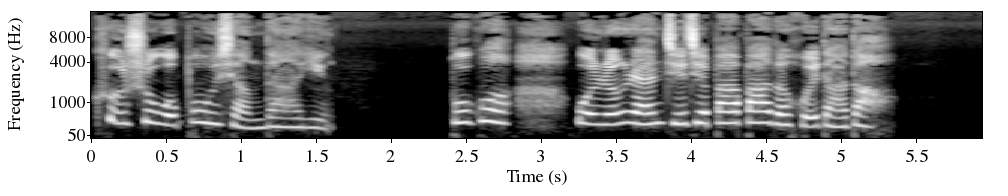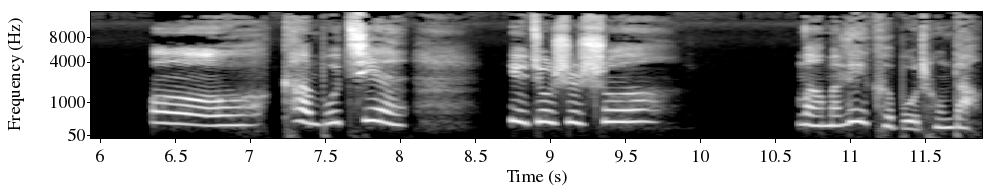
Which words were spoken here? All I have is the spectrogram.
可是我不想答应，不过我仍然结结巴巴的回答道：“哦，看不见，也就是说，妈妈立刻补充道：‘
